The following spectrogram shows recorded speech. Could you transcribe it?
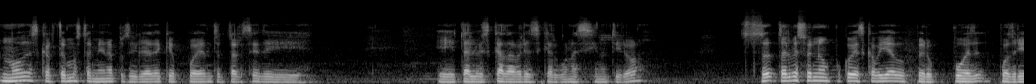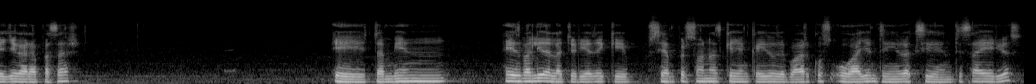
No descartemos también la posibilidad de que pueden tratarse de eh, tal vez cadáveres que algún asesino tiró. Tal vez suena un poco descabellado, pero puede, podría llegar a pasar. Eh, también es válida la teoría de que sean personas que hayan caído de barcos o hayan tenido accidentes aéreos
